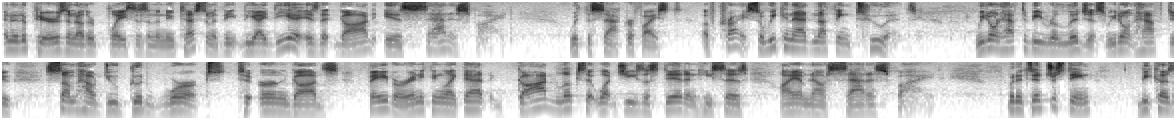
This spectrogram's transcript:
And it appears in other places in the New Testament. The, the idea is that God is satisfied with the sacrifice of Christ. So we can add nothing to it. We don't have to be religious. We don't have to somehow do good works to earn God's favor or anything like that. God looks at what Jesus did and he says, I am now satisfied. But it's interesting because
